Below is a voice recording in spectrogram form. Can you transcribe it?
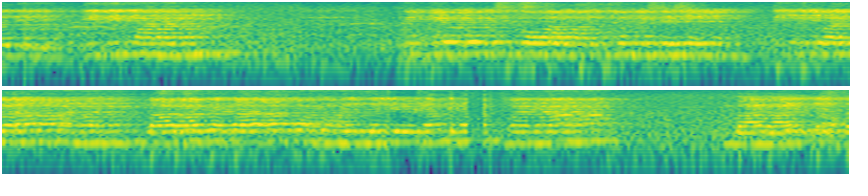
ఎంతో ఇది మనం వినియోగించుకోవాల్సిన విషయం దీనివల్ల మనం భావితరాలకు అందజేయడం మన బాధ్యత.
